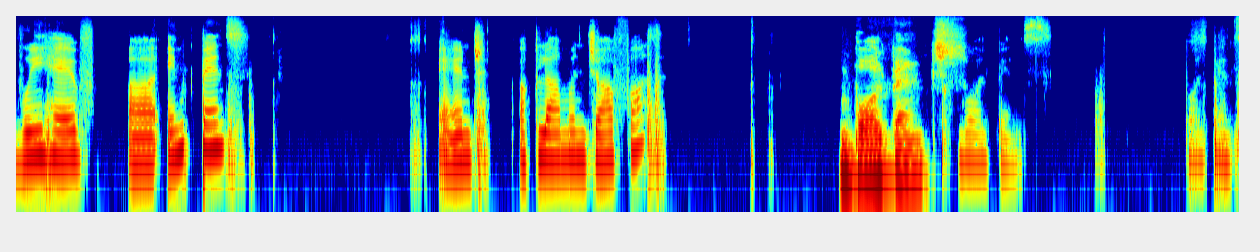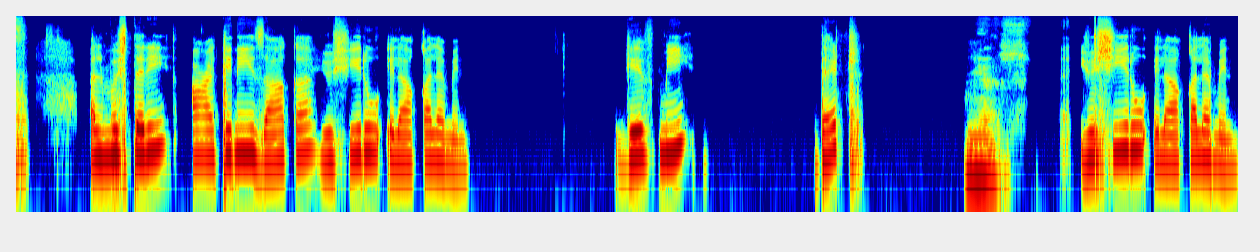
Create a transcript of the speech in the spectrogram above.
we have uh, ink pens and أقلام جافة ball pens. ball pens ball pens المشتري أعطني ذاك يشير إلى قلم give me that Yes. Yushiru ila qalamin.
